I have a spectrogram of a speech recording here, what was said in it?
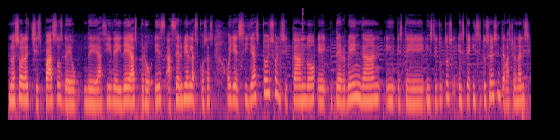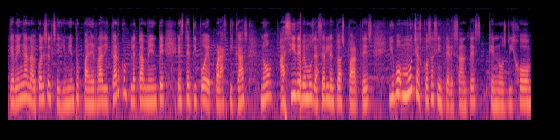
No es solo chispazos de, de así de ideas, pero es hacer bien las cosas. Oye, si ya estoy solicitando eh, intervengan este, institutos, este, instituciones internacionales y que vengan a ver cuál es el seguimiento para erradicar completamente este tipo de prácticas, ¿no? Así debemos de hacerle en todas partes. Y hubo muchas cosas interesantes que nos dijo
